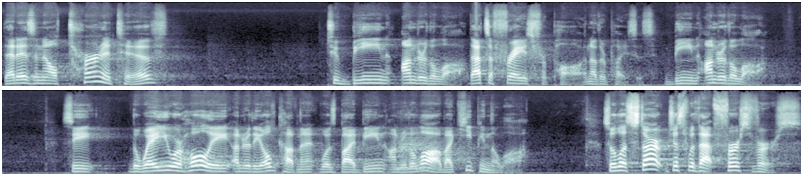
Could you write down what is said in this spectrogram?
that is an alternative to being under the law. That's a phrase for Paul in other places being under the law. See, the way you were holy under the old covenant was by being under the law, by keeping the law. So let's start just with that first verse.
